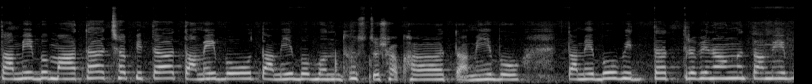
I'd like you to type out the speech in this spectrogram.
তমেব মাতা ছ পিতা, তমেব তমেব বন্ধুশ্চ সখা, তমেব তমেব বিদ্যাত্রবিণং তমেব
